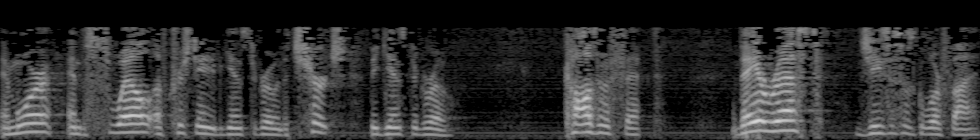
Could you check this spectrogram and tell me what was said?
And more, and the swell of Christianity begins to grow, and the church begins to grow. Cause and effect. They arrest, Jesus is glorified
